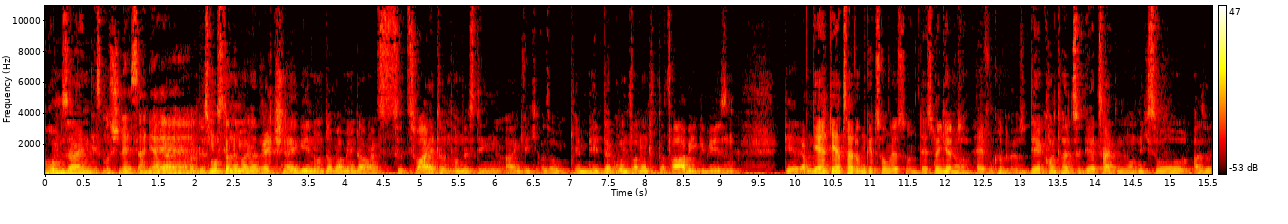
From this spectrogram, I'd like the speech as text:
rum sein. Das muss schnell sein, ja, ja, ja. Und das muss dann immer recht schnell gehen und da waren wir damals zu zweit und haben das Ding eigentlich, also im Hintergrund war noch der Fabi gewesen, der, der, Der in der Zeit umgezogen ist und deswegen Genau. nicht helfen konnte. der konnte halt zu der Zeit noch nicht so, also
